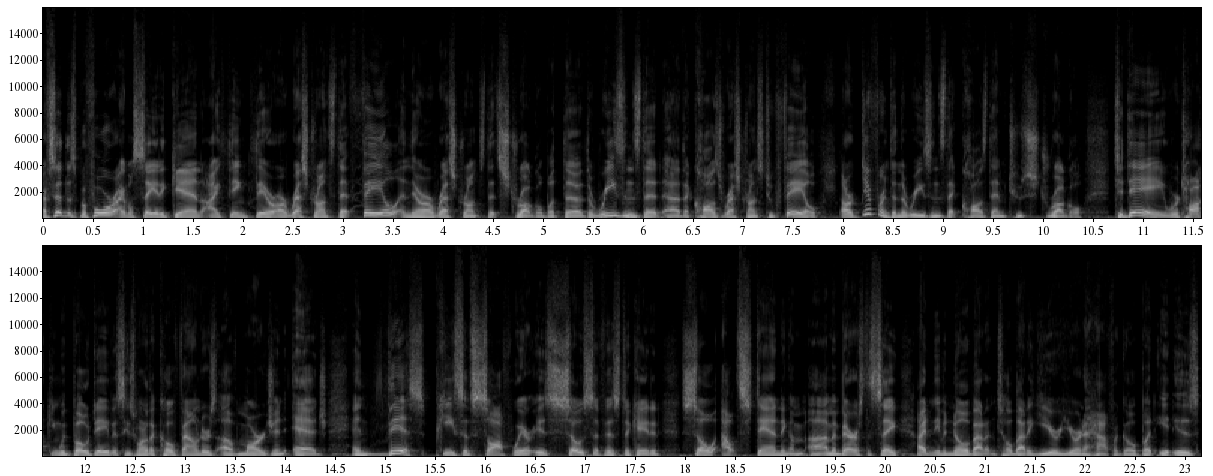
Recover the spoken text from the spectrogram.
I've said this before, I will say it again. I think there are restaurants that fail and there are restaurants that struggle. But the, the reasons that, uh, that cause restaurants to fail are different than the reasons that cause them to struggle. Today, we're talking with Bo Davis. He's one of the co founders of Margin Edge. And this piece of software is so sophisticated, so outstanding. I'm, uh, I'm embarrassed to say I didn't even know about it until about a year, year and a half ago. But it is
